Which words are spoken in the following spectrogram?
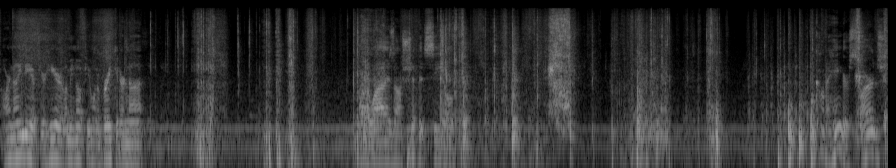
R90. If you're here, let me know if you want to break it or not. Otherwise, I'll ship it sealed. Caught a hanger, Sarge.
